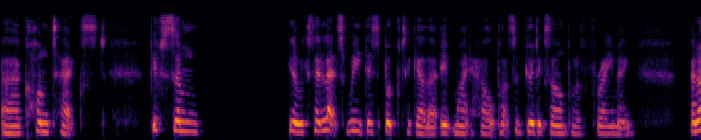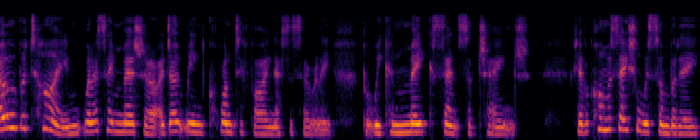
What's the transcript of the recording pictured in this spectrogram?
uh, context, give some, you know, we can say, let's read this book together. It might help. That's a good example of framing. And over time, when I say measure, I don't mean quantify necessarily, but we can make sense of change. If you have a conversation with somebody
